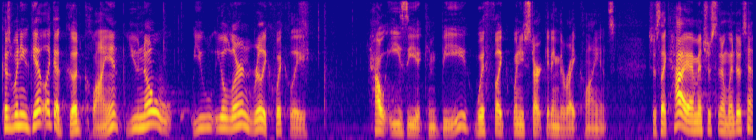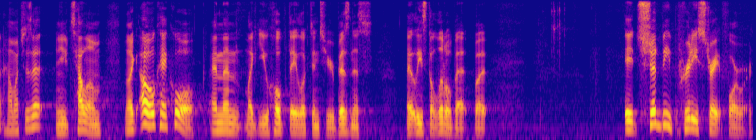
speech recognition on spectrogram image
Because when you get like a good client, you know you you'll learn really quickly how easy it can be with like when you start getting the right clients. It's just like, hi, I'm interested in window tint. How much is it? And you tell them, like, oh, okay, cool. And then like you hope they looked into your business at least a little bit, but it should be pretty straightforward.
